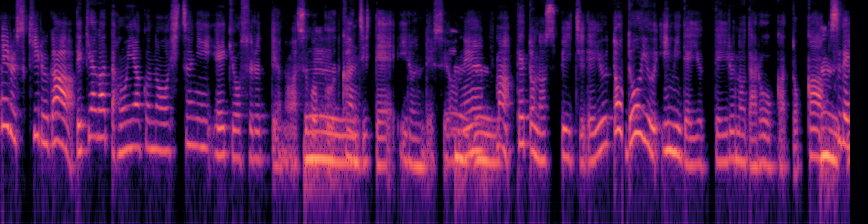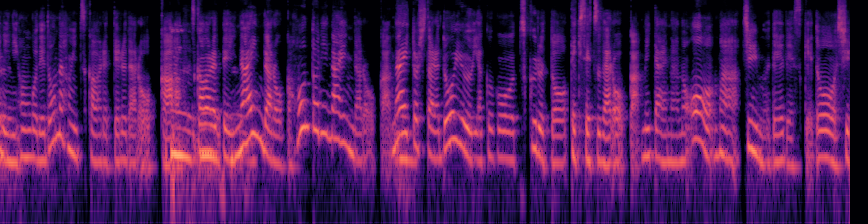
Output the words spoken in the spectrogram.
べるスキルが出来上がった翻訳の質に影響するっていうのはすごく感じているんですよね。うん、まあ、 TEDのスピーチで言うと、どういう意味で言っているのだろうかとか、すでに日本語でどんな風に使われてるだろうか、うん、使われていないんだろうか、本当にないんだろうか、うん、ないとしたらどういう訳語を作ると適切だろうか、みたいなのを、まあ、チームでですけど、調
